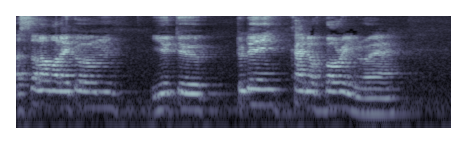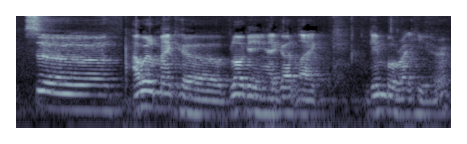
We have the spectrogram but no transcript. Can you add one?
Assalamualaikum YouTube. Today kind of boring, right? So I will make a vlogging. I got like gimbal right here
